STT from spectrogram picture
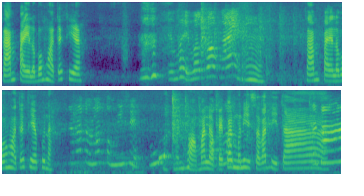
สามไปแล้วบ่หอดจักเทียยังไม่เห็นเมืองก็ไง อืมสามไปแล้วบ่หอดจักเทียพุ่นน่ะแล้วมาตรงรถตรงนี้สิอู้มันหอกมาแล้วไปก่อนมือนี่สวัสดีจ้าบ๊ายบาย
